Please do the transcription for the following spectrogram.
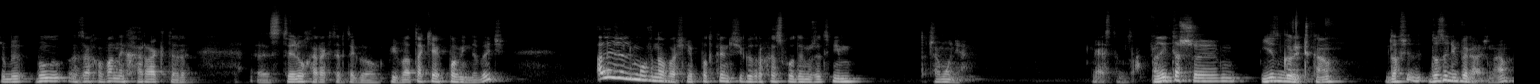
żeby był zachowany charakter e, stylu, charakter tego piwa, tak jak powinny być, ale jeżeli można właśnie podkręcić go trochę słodem żytnim, to czemu nie? Ja jestem za. No i też y, jest goryczka, dosyć, dosyć wyraźna,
